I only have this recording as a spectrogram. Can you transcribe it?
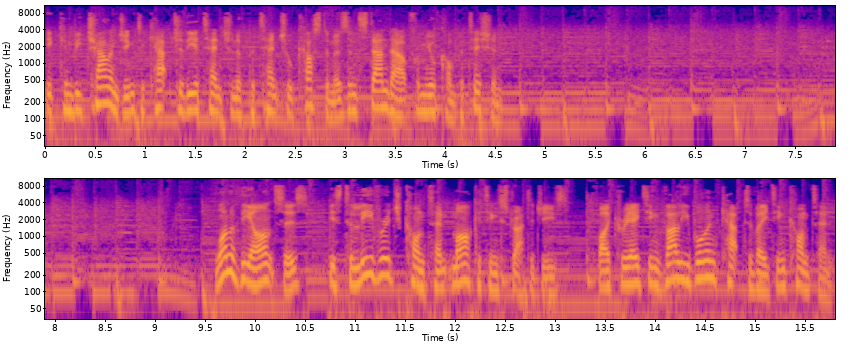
it can be challenging to capture the attention of potential customers and stand out from your competition. One of the answers is to leverage content marketing strategies by creating valuable and captivating content.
